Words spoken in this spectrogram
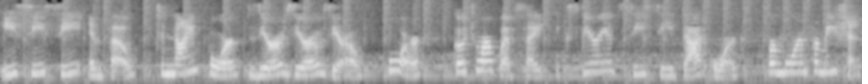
ECC info to 94000 or go to our website experiencecc.org for more information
